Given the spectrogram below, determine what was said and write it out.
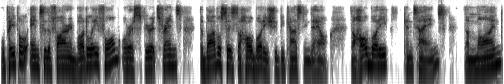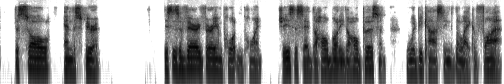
Will people enter the fire in bodily form or as spirits? Friends, the Bible says the whole body should be cast into hell. The whole body contains the mind, the soul, and the spirit. This is a very, very important point. Jesus said the whole body, the whole person would be cast into the lake of fire.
